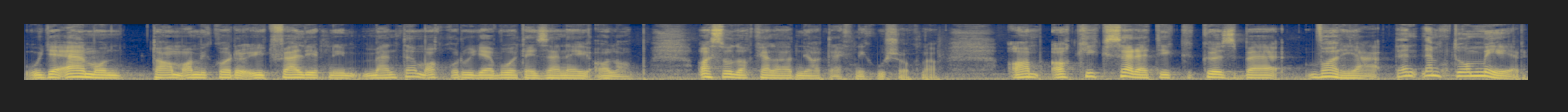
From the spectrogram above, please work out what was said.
ugye elmondtam, amikor így fellépni mentem, akkor ugye volt egy zenei alap. Azt oda kell adni a technikusoknak. A, akik szeretik közbe variál, nem, nem tudom miért,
